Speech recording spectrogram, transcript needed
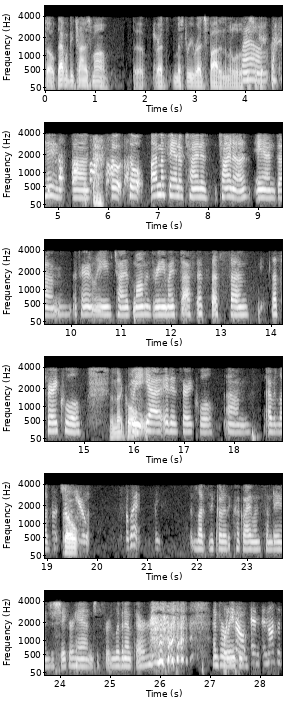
so that would be China's mom the red mystery red spot in the middle of the wow. Pacific. Okay. Um, so so I'm a fan of China's China, and um, apparently China's mom is reading my stuff. That's that's um, that's very cool. Isn't that cool? I mean, yeah, it is very cool. Um, I would love to. So. Oh, go ahead. Please. I'd love to go to the Cook Islands someday and just shake her hand, just for living out there, and for well, raising. you know, and and not just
